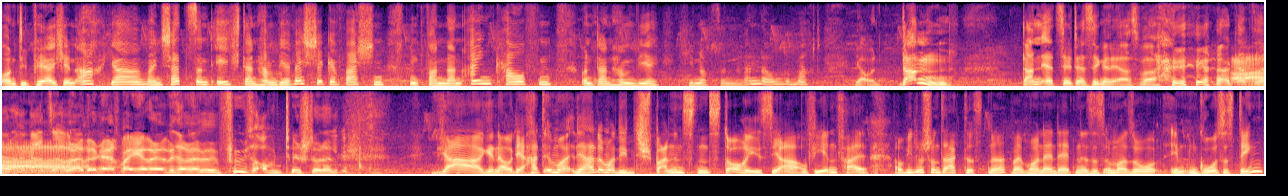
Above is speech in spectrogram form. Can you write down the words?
und die Pärchen, ach ja, mein Schatz und ich, dann haben wir Wäsche gewaschen und waren dann einkaufen und dann haben wir hier noch so eine Wanderung gemacht. Ja, und dann, dann erzählt der Single erstmal. ja, kannst du, da kannst du, aber dann wird erstmal hier Füßen auf den Tisch oder. Ja, genau. Der hat immer, der hat immer die spannendsten Stories. Ja, auf jeden Fall. Aber wie du schon sagtest, ne, beim Online-Daten ist es immer so eben ein großes Ding.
